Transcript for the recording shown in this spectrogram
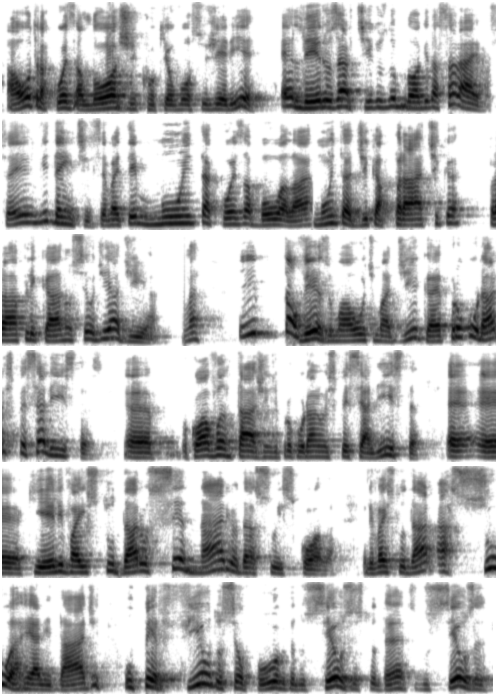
A outra coisa, lógico, que eu vou sugerir é ler os artigos do blog da Saraiva. Isso é evidente, você vai ter muita coisa boa lá, muita dica prática para aplicar no seu dia a dia. Né? E talvez uma última dica é procurar especialistas. É, qual a vantagem de procurar um especialista? É, é que ele vai estudar o cenário da sua escola ele vai estudar a sua realidade, o perfil do seu público, dos seus estudantes, dos seus uh,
